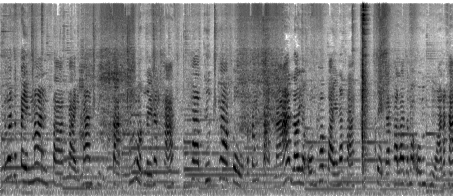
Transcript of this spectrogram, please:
ไม่ว่าจะเป็นม่านตาไก่ม่านสีตัดทั้งหมดเลยนะคะผ้าทึบผ้าโป่งก็ต้องตัดนะ เราอย่าอมเข้าไปนะคะ เสร็จนะคะเราจะมาอมหัวนะคะ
